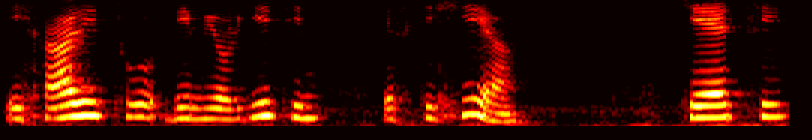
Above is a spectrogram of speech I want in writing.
Η χάρη του δημιουργεί την ευτυχία και έτσι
